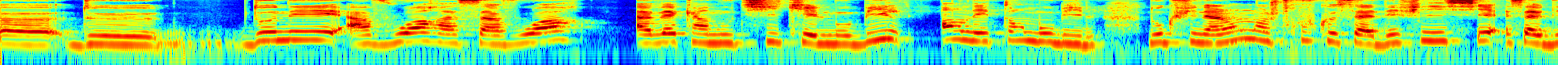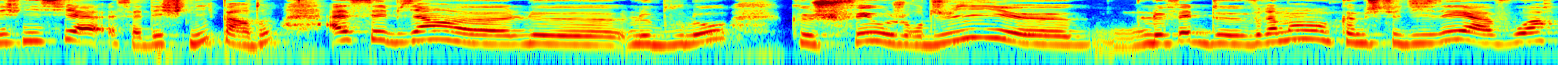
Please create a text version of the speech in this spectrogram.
euh, de donner à voir, à savoir avec un outil qui est le mobile en étant mobile. Donc finalement, moi je trouve que ça définit, ça définit, ça définit pardon, assez bien euh, le, le, boulot que je fais aujourd'hui. Euh, le fait de vraiment, comme je te disais, avoir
